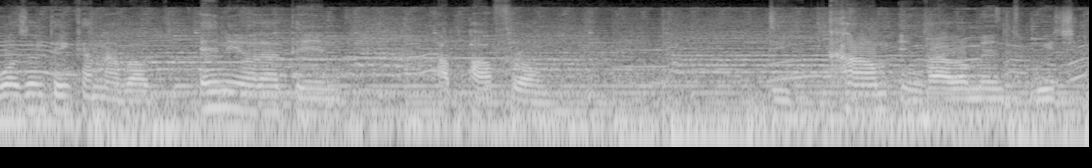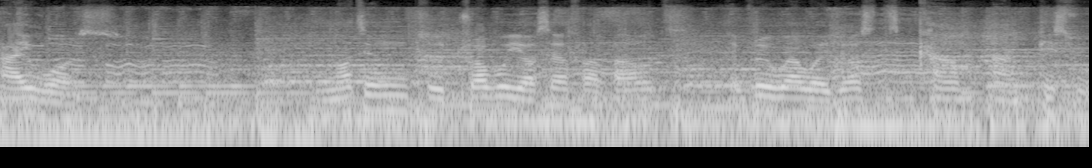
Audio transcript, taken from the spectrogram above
wasn't thinking about any other thing apart from the calm environment which I was. Nothing to trouble yourself about. Everywhere was just calm and peaceful.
